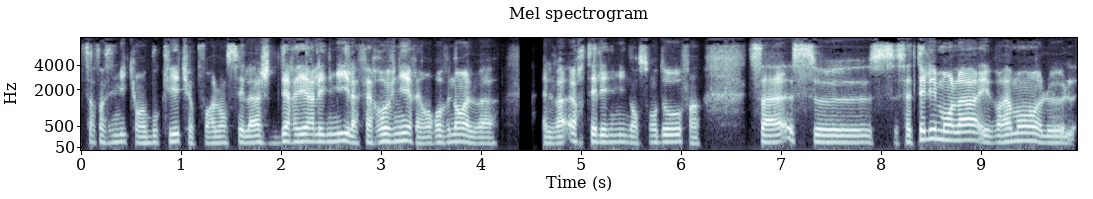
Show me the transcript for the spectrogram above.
certains ennemis qui ont un bouclier, tu vas pouvoir lancer la hache derrière l'ennemi la faire revenir, et en revenant, elle va, elle va heurter l'ennemi dans son dos. Enfin, ça, ce, ce- cet élément-là est vraiment le,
